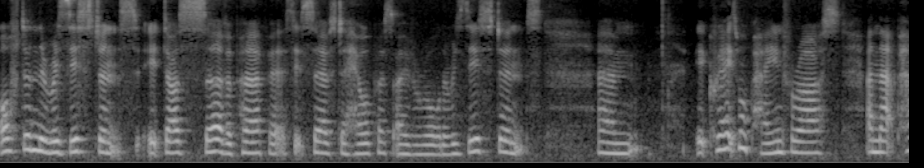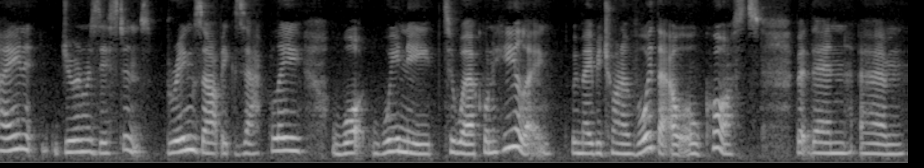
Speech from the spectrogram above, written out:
often the resistance it does serve a purpose. It serves to help us overall. The resistance um, it creates more pain for us. And that pain during resistance brings up exactly what we need to work on healing. We may be trying to avoid that at all costs but then um,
